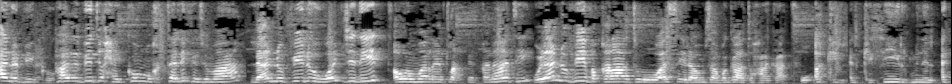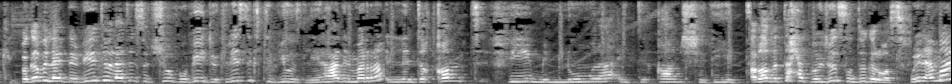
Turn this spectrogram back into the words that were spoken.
أنا بيكو هذا الفيديو حيكون مختلف يا جماعة لأنه في له وجه جديد أول مرة يطلع في قناتي ولأنه في فقرات وأسئلة ومسابقات وحركات وأكل الكثير من الأكل. فقبل لا يبدأ الفيديو لا تنسوا تشوفوا فيديو 360 فيوز لهذه المرة اللي انتقمت فيه من نورة انتقام شديد. الرابط تحت موجود صندوق الوصف. وللأمانة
